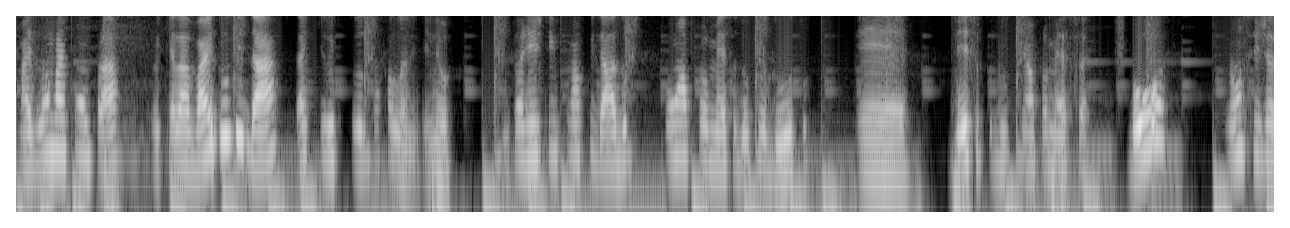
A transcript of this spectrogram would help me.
mas não vai comprar porque ela vai duvidar daquilo que o produto está falando, entendeu? Então a gente tem que tomar cuidado com a promessa do produto, é, ver se o produto tem uma promessa boa, não seja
